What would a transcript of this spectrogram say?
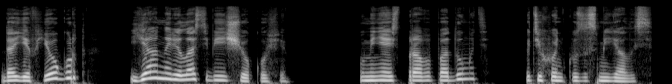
Доев йогурт, я налила себе еще кофе. «У меня есть право подумать?» Потихоньку засмеялась.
